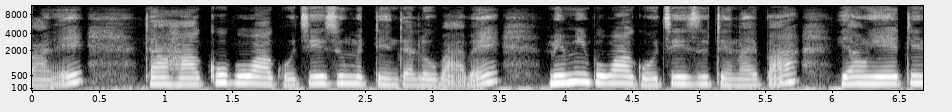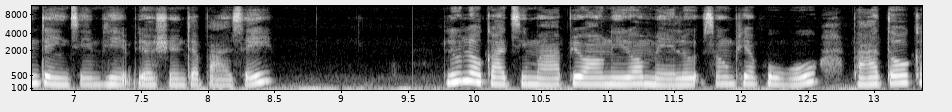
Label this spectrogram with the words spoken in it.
ပါတယ်။ဒါဟာကိုယ့်ဘဝကိုကျေးဇူးမတင်တတ်လို့ပါပဲ။မိမိဘဝကိုကျေးဇူးတင်လိုက်ပါ။ရောင်ရဲတင်းတိမ်ခြင်းဖြင့်ပျော်ရွှင်တတ်ပါစေ။လူလောကကြီးမှာပျော်အောင်နေတော့မယ်လို့ဆုံးဖြတ်ဖို့ကိုဘာတော့က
